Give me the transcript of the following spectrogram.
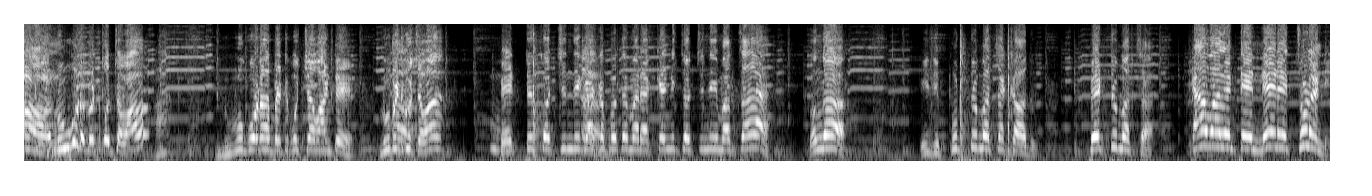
ఆ, నువ్వు కూడా పెట్టుకొచ్చావా? ఆ, నువ్వు కూడా పెట్టుకొచ్చావా అంటే నువ్వు పెట్టుకొచ్చావా? పెట్టుకొచ్చింది కాకపోతే మరి ఎక్కడి నుంచి వచ్చింది ఈ మచ్చ? దొంగ ఇది పుట్టు మచ్చ కాదు పెట్టు మచ్చ. కావాలంటే నేనే చూడండి.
